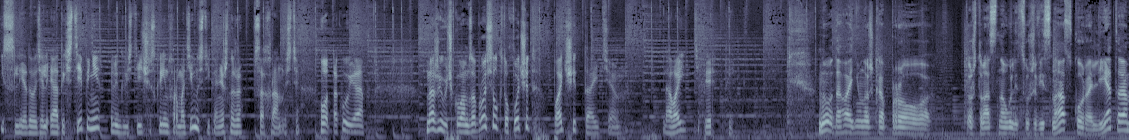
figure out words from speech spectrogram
исследователь, и от их степени лингвистической информативности и, конечно же, сохранности. Вот такую я наживочку вам забросил. Кто хочет, почитайте. Давай теперь ты. Ну, давай немножко про то, что у нас на улице уже весна, скоро лето.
